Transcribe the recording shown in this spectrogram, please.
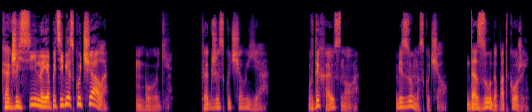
Как же сильно я по тебе скучала!» «Боги! Как же скучал я!» Вдыхаю снова. Безумно скучал до зуда под кожей,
